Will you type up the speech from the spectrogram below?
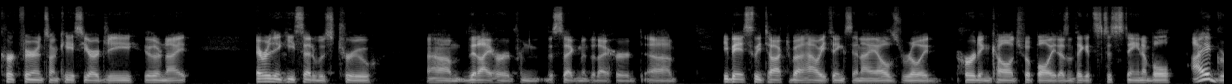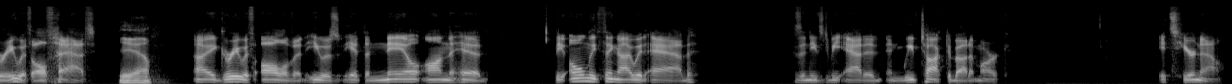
Kirk Ferentz on KCRG the other night, everything he said was true um, that I heard from the segment that I heard. Uh, he basically talked about how he thinks NIL is really hurting college football. He doesn't think it's sustainable. I agree with all that. Yeah. I agree with all of it. He was he hit the nail on the head. The only thing I would add, because it needs to be added, and we've talked about it, Mark. It's here now.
